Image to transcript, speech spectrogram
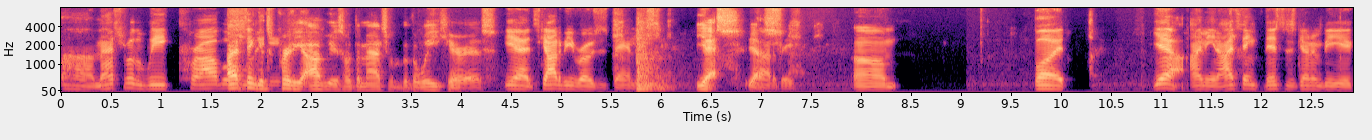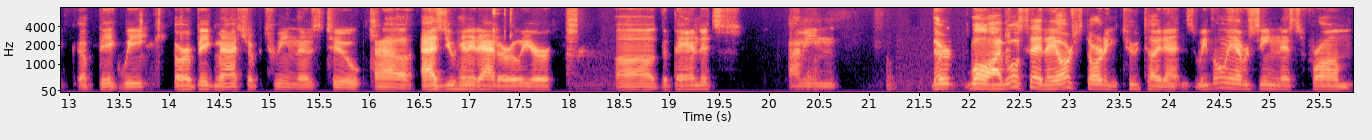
uh, match of the week. Probably. I think it's pretty obvious what the matchup of the week here is. Yeah, it's got to be Rose's Bandits. Yes, yes, got to be. Um, but yeah, I mean, I think this is going to be a, a, big week or a big matchup between those two. Uh, as you hinted at earlier, uh, the Bandits. I mean, they're well. I will say they are starting two tight ends. We've only ever seen this from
